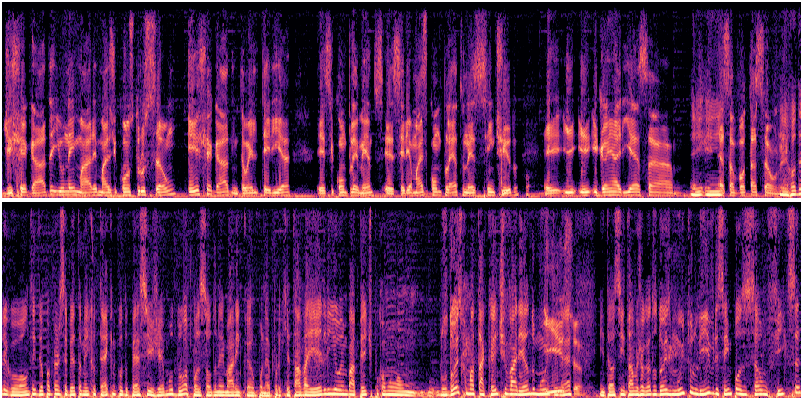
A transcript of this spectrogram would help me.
de chegada e o Neymar é mais de construção e chegada. Então ele teria esse complemento, eh, seria mais completo nesse sentido e, e- e ganharia essa, em- essa votação, E né? Rodrigo, ontem deu pra perceber também que o técnico do PSG mudou a posição do Neymar em campo, né? Porque tava ele e o Mbappé, tipo, como um, os dois como atacante variando muito, Isso. né? Então, assim, tava jogando os dois muito livres, sem posição fixa,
